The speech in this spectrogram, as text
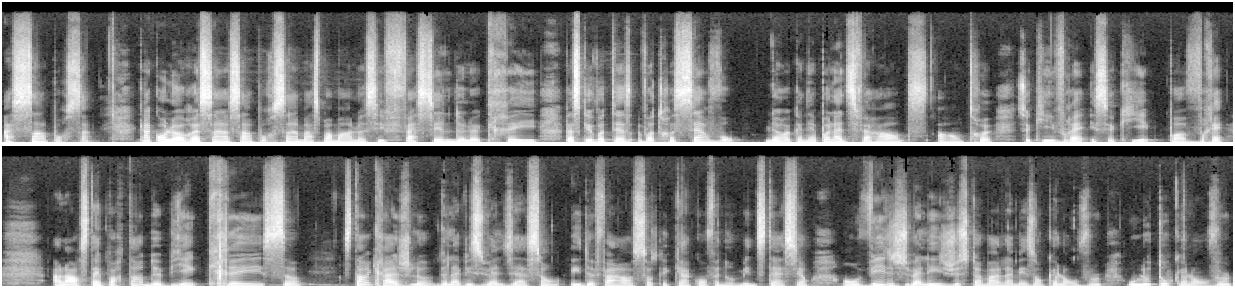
à 100%. Quand on le ressent à 100%, à ce moment-là, c'est facile de le créer parce que votre, votre cerveau ne reconnaît pas la différence entre ce qui est vrai et ce qui est pas vrai. Alors, c'est important de bien créer ça, cet ancrage-là de la visualisation et de faire en sorte que quand on fait nos méditations, on visualise justement la maison que l'on veut ou l'auto que l'on veut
